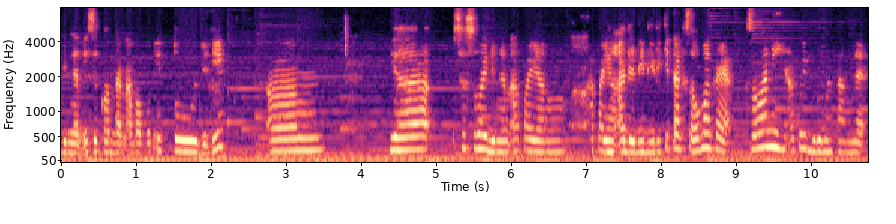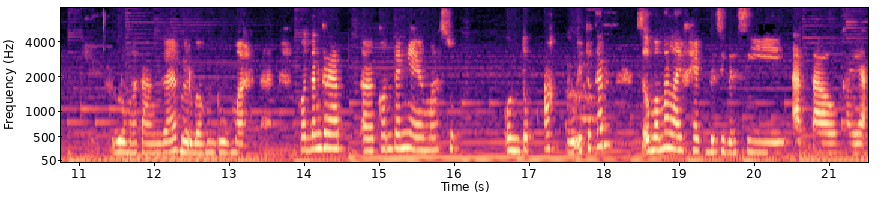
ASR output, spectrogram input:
dengan isi konten apa pun itu. Jadi um, ya sesuai dengan apa yang apa yang ada di diri kita. Sama kayak sama nih aku ibu rumah tangga. Ibu rumah tangga baru bangun rumah. Nah konten kreat uh, kontennya yang masuk untuk aku itu kan seumpama life hack bersih bersih atau kayak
